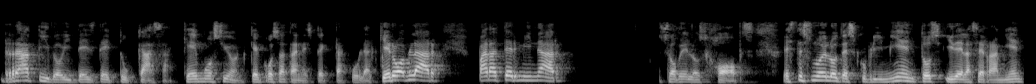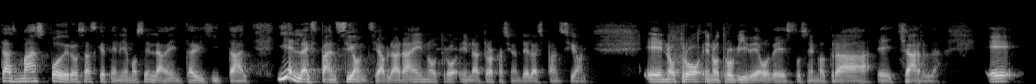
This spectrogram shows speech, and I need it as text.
rápido y desde tu casa. Qué emoción, qué cosa tan espectacular. Quiero hablar para terminar sobre los hubs. Este es uno de los descubrimientos y de las herramientas más poderosas que tenemos en la venta digital y en la expansión. Se hablará en otro, en otra ocasión de la expansión, en otro, en otro video de estos, en otra eh, charla. Eh,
